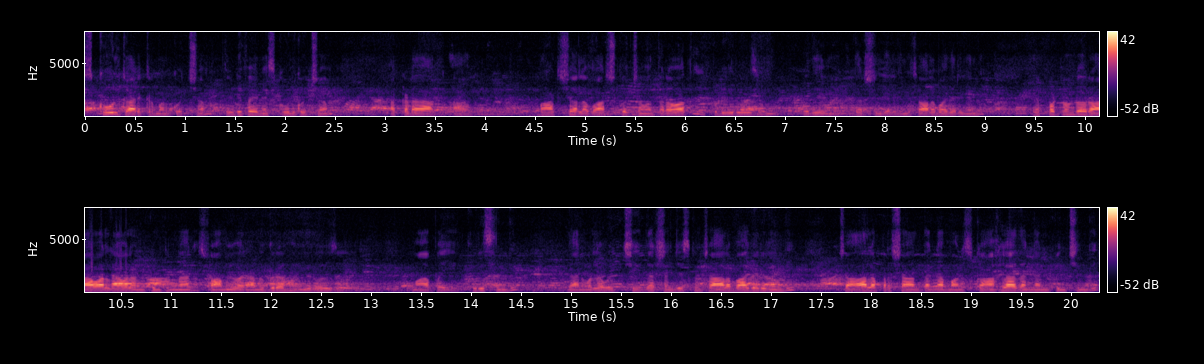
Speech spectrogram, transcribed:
స్కూల్ కార్యక్రమానికి వచ్చాం. ఎడిఫై అనే స్కూల్కి వచ్చాం. అక్కడ ఆ పాఠశాల వార్షికోత్సవం తర్వాత ఇప్పుడు ఈరోజు ఉదయం దర్శనం జరిగింది. చాలా బాగా జరిగింది. ఎప్పటి నుండో రావాలి రావాలనుకుంటున్నాను. స్వామివారి అనుగ్రహం ఈరోజు మాపై కురిసింది. దానివల్ల వచ్చి దర్శనం చేసుకుని చాలా బాగా జరిగింది. చాలా ప్రశాంతంగా మనసుకు ఆహ్లాదంగా అనిపించింది.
